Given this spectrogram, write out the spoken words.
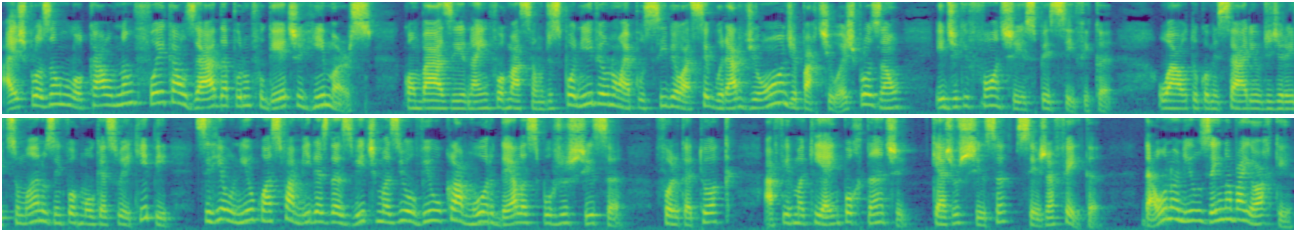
a explosão no local não foi causada por um foguete HIMARS. Com base na informação disponível, não é possível assegurar de onde partiu a explosão e de que fonte específica. O alto comissário de direitos humanos informou que a sua equipe se reuniu com as famílias das vítimas e ouviu o clamor delas por justiça. Volker Turk afirma que é importante que a justiça seja feita. Da ONU News em Nova York,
